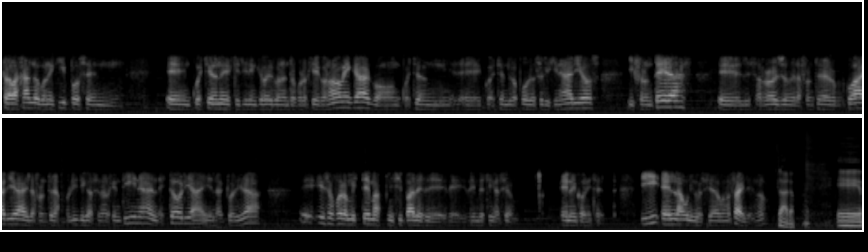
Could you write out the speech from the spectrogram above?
trabajando con equipos en, en cuestiones que tienen que ver con antropología económica, con cuestión, eh, cuestión de los pueblos originarios y fronteras, el desarrollo de la frontera agropecuaria y las fronteras políticas en Argentina, en la historia y en la actualidad. Eh, esos fueron mis temas principales de, investigación en el CONICET y en la Universidad de Buenos Aires, ¿no? Claro. Eh,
